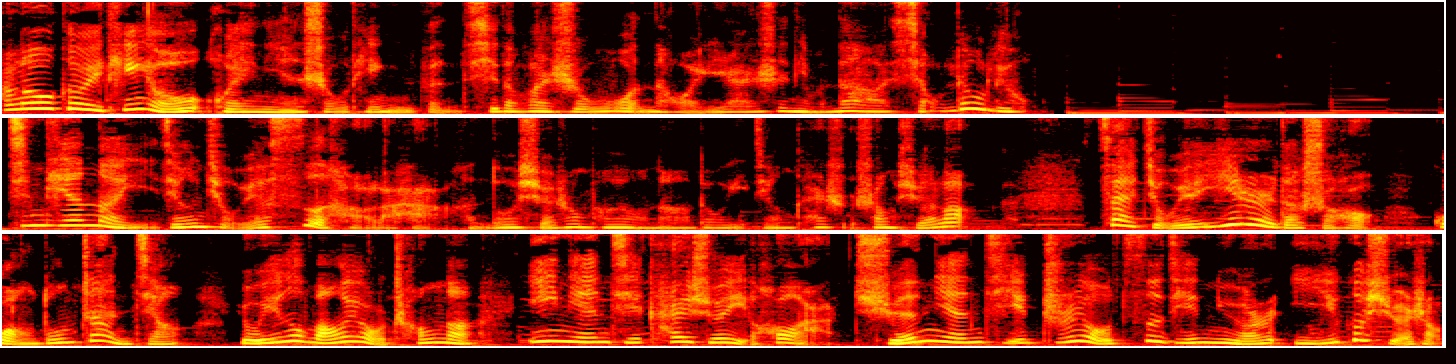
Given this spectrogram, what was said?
Hello，各位听友，欢迎您收听本期的万事屋，那我依然是你们的小六六。今天呢，已经九月四号了哈，很多学生朋友呢都已经开始上学了。在九月一日的时候，广东湛江有一个网友称呢，一年级开学以后啊，全年级只有自己女儿一个学生。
